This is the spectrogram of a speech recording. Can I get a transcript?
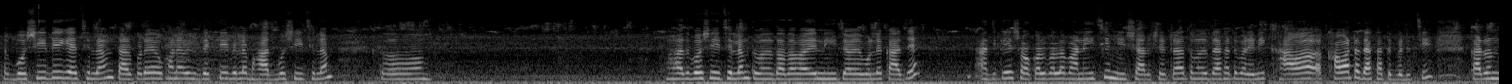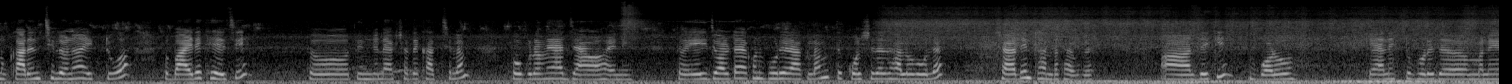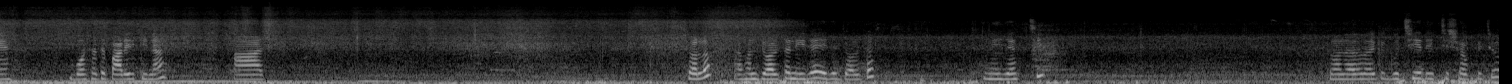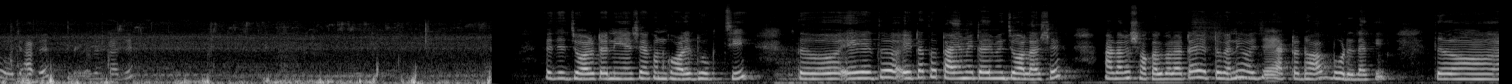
তো বসিয়ে দিয়ে গেছিলাম, তারপরে ওখানে দেখতেই পেলে ভাত বসিয়েছিলাম। তো ভাত বসিয়েছিলাম, তোমাদের দাদাভাই নিয়ে যাবে বলে কাজে। আজকে সকালবেলা বানিয়েছি মিশাল, সেটা তোমাদের দেখাতে পারিনি, খাওয়া, খাওয়াটা দেখাতে পেরেছি। কারণ কারেন্ট ছিল না একটুও, তো বাইরে খেয়েছি। তো তিনজনে একসাথে খাচ্ছিলাম। প্রোগ্রামে আর যাওয়া হয়নি। তো এই জলটা এখন ভরে রাখলাম। তো কলসিতে ঢালবো বলে সারাদিন ঠান্ডা থাকবে। আর দেখি বড় ক্যান একটু ভরে মানে বসাতে পারি কি না আর চলো, এখন জলটা নিয়ে যাই। এই যে জলটা নিয়ে যাচ্ছি। তোমার দাদাভাইকে গুছিয়ে দিচ্ছি সব কিছু ও যাবে কাজে। এই যে জলটা নিয়ে এসে এখন ঘরে ঢুকছি। তো এই তো, এটা তো টাইমে টাইমে জল আসে। আর আমি সকালবেলাটায় একটুখানি ওই যে একটা ঢপ ভরে রাখি। তো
